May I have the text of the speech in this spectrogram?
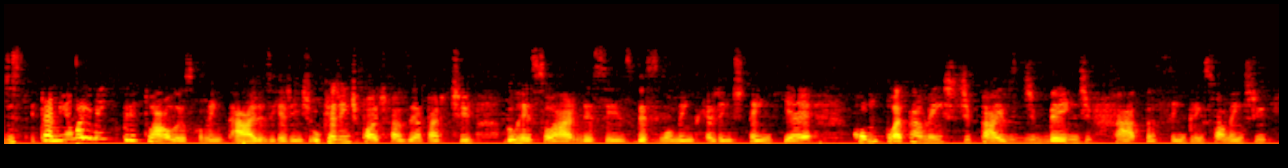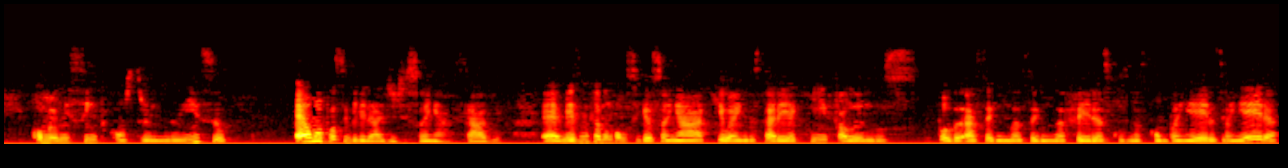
de para mim é um alimento espiritual ler os comentários e que a gente, o que a gente pode fazer a partir do ressoar desses, desse momento que a gente tem, que é completamente de paz e de bem, de fato, assim, principalmente como eu me sinto construindo isso, é uma possibilidade de sonhar, sabe? É, mesmo que eu não consiga sonhar que eu ainda estarei aqui falando toda a segunda segunda-feiras com os meus companheiros e companheira,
